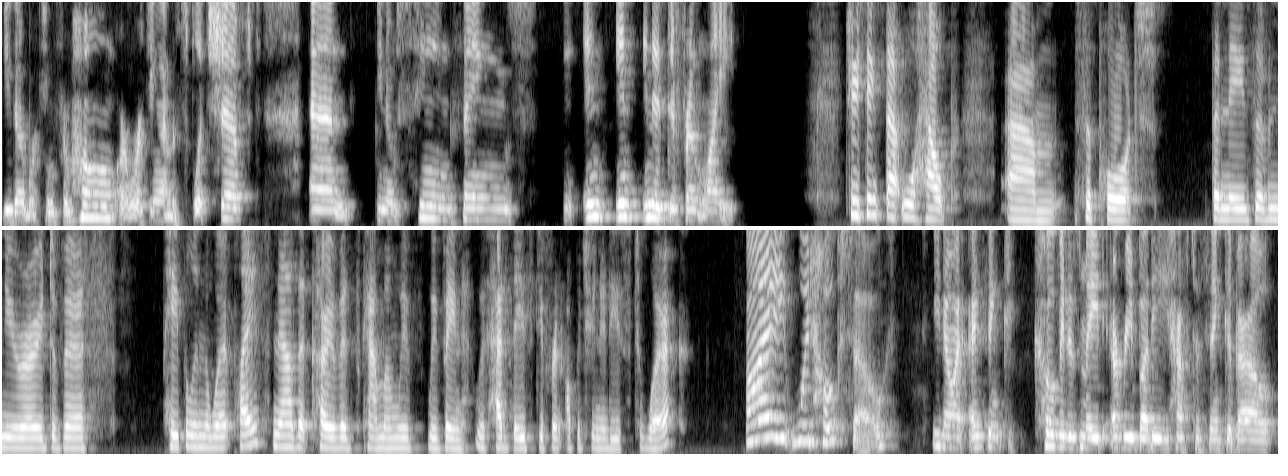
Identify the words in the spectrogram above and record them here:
either working from home or working on a split shift and, you know, seeing things in, in, in a different light. Do you think that will help um, support the needs of neurodiverse people in the workplace now that COVID's come and we've we've been we've had these different opportunities to work? I would hope so. You know, I, I think COVID has made everybody have to think about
